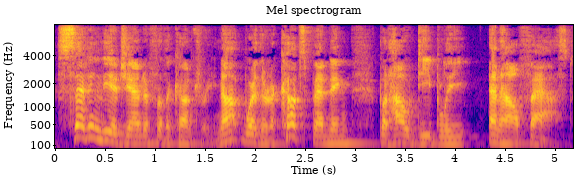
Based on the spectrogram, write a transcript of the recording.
setting the agenda for the country, not whether to cut spending, but how deeply and how fast.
